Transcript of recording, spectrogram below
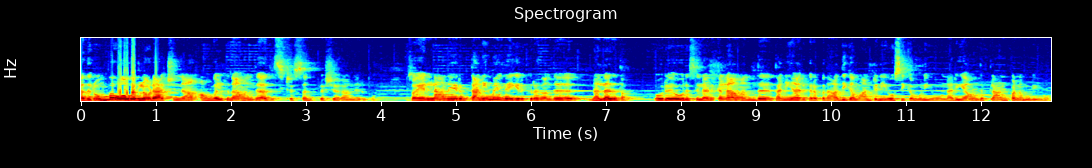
அது ரொம்ப ஓவர்லோட் ஆச்சுன்னா அவங்களுக்கு தான் வந்து அது ஸ்ட்ரெஸ் அண்ட் ப்ரெஷரானு இருக்கும். ஸோ எல்லா நேரம் தனிமையில் இருக்கிறது வந்து நல்லது தான் ஒரு ஒரு சிலருக்கெல்லாம் வந்து தனியாக இருக்கிறப்ப தான் அதிகமான்ட்டு யோசிக்க முடியும். நிறையா வந்து பிளான் பண்ண முடியும்.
